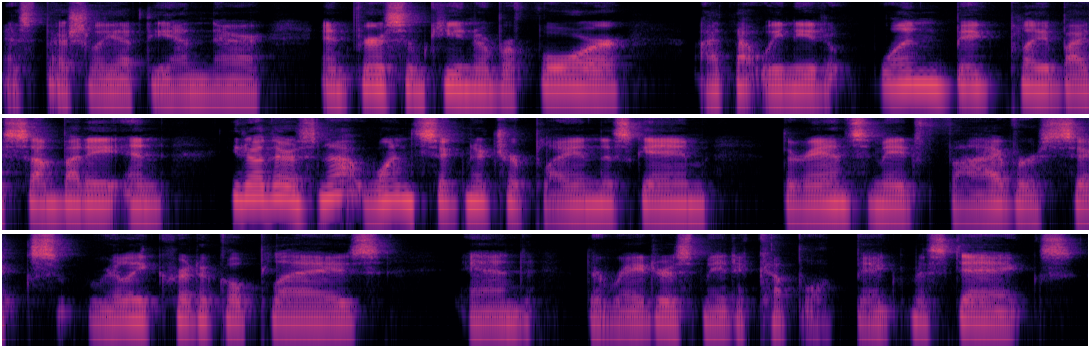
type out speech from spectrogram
especially at the end there. And fearsome key number four, I thought we needed one big play by somebody. And, you know, there's not one signature play in this game. The Rams made five or six really critical plays, and the Raiders made a couple of big mistakes.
